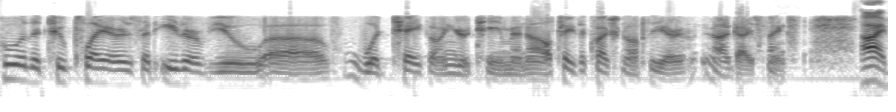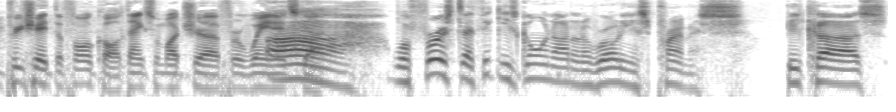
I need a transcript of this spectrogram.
who are the two players that either of you uh, would take on your team? And I'll take the question off the air, uh, guys. Thanks. All right, appreciate the phone call. Thanks so much uh, for weighing in, Scott. Ah, well, first, I think he's going on an erroneous premise because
